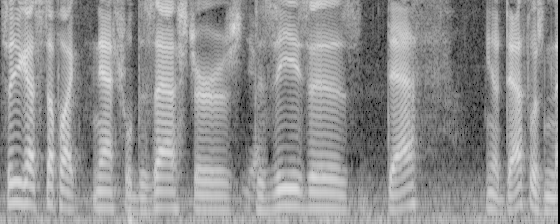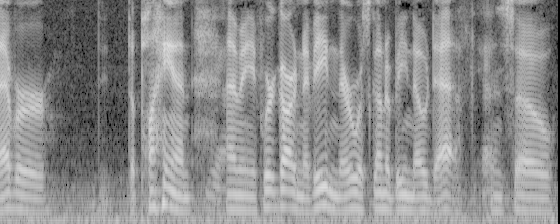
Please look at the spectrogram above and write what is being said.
So you got stuff like natural disasters, diseases, death. You know, death was never the plan. Yeah. I mean, if we're Garden of Eden, there was going to be no death, Yes. and so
